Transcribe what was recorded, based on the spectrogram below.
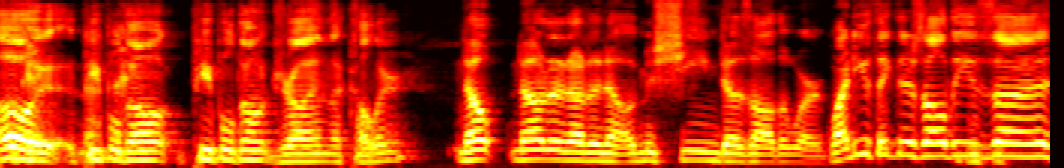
Oh, Okay. people don't people don't draw in the color. Nope, no, no, no, no, no. A machine does all the work. Why do you think there's all these uh,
